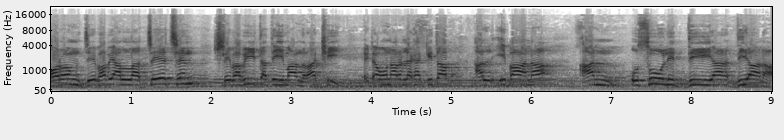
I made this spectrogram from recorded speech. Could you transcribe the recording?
বরং যেভাবে আল্লাহ চেয়েছেন, সেভাবেই তাতে ইমান রাখি। এটা ওনার লেখা কিতাব আল ইবানা আন উসুল দিয়ানা,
